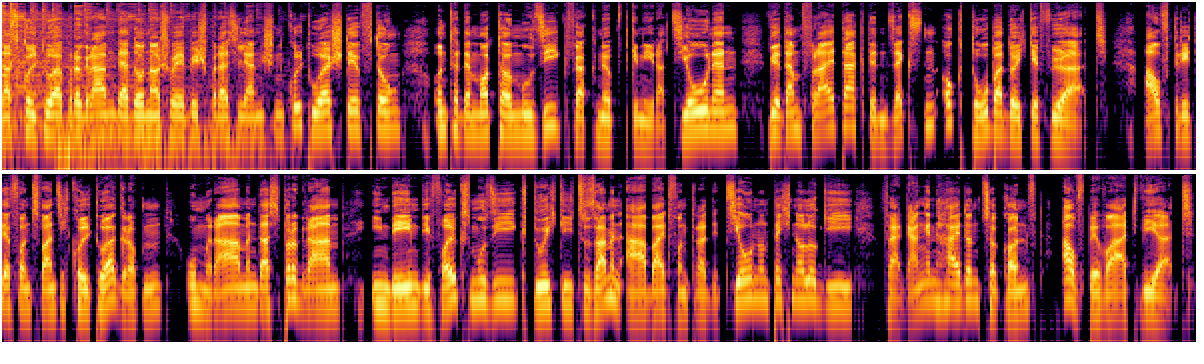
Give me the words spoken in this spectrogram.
Das Kulturprogramm der Donauschwäbisch-Brasilianischen Kulturstiftung unter dem Motto Musik verknüpft Generationen wird am Freitag, den 6. Oktober durchgeführt. Auftritte von 20 Kulturgruppen umrahmen das Programm, in dem die Volksmusik durch die Zusammenarbeit von Tradition und Technologie, Vergangenheit und Zukunft aufbewahrt wird.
